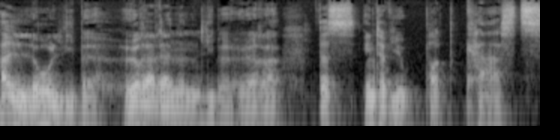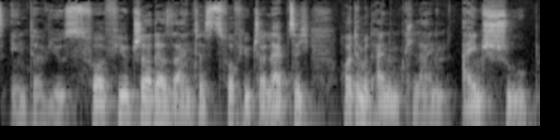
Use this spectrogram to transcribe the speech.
Hallo, liebe Hörerinnen, liebe Hörer des Interview-Podcasts Interviews for Future der Scientists for Future Leipzig. Heute mit einem kleinen Einschub.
